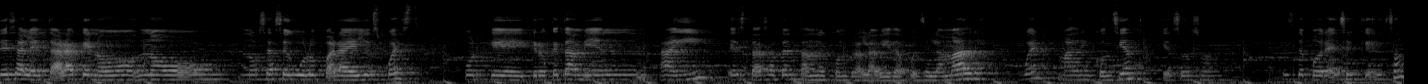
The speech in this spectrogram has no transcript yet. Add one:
desalentar a que no, no, no sea seguro para ellos, pues, porque creo que también ahí estás atentando contra la vida, pues, de la madre. Bueno, madre inconsciente, que esos son, pues te podría decir que son,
